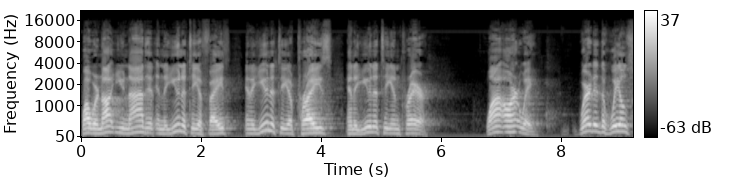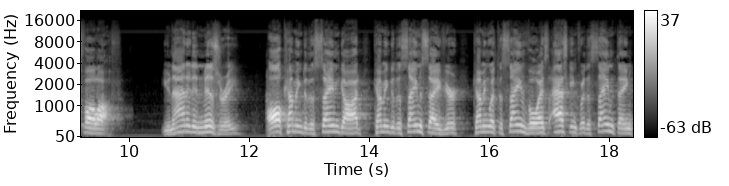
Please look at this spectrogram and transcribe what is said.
while we're not united in the unity of faith, in a unity of praise, and a unity in prayer. Why aren't we? Where did the wheels fall off? United in misery, all coming to the same God, coming to the same Savior, coming with the same voice, asking for the same thing,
